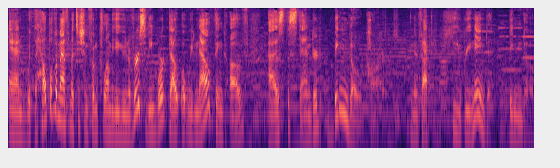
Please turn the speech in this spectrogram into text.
and, with the help of a mathematician from Columbia University, worked out what we now think of as the standard bingo card. And in fact, he renamed it Bingo.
